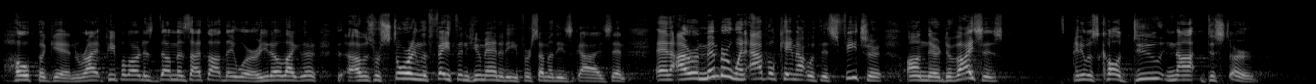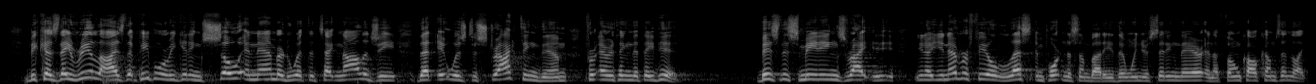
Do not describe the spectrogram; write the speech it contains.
hope again, right? People aren't as dumb as I thought they were. You know, like I was restoring the faith in humanity for some of these guys. And, and I remember when Apple came out with this feature on their devices, and it was called Do Not Disturb because they realized that people were getting so enamored with the technology that it was distracting them from everything that they did. Business meetings, right? You know, you never feel less important to somebody than when you're sitting there and a phone call comes in, they're like,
